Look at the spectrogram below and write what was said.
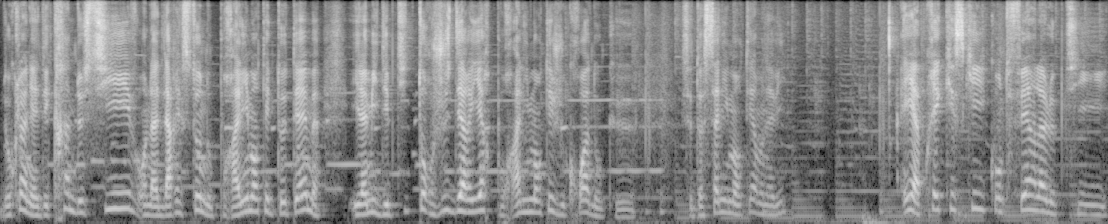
Donc là, on a des crânes de Steve, on a de la redstone pour alimenter le totem. Il a mis des petites torches juste derrière pour alimenter, je crois, donc euh, ça doit s'alimenter à mon avis. Et après, qu'est-ce qu'il compte faire là, le petit,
